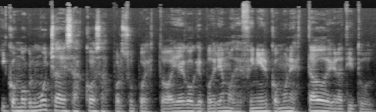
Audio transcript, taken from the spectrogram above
Y como con muchas de esas cosas, por supuesto, hay algo que podríamos definir como un estado de gratitud,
